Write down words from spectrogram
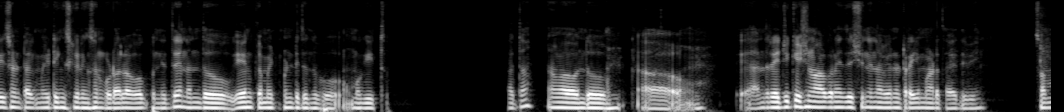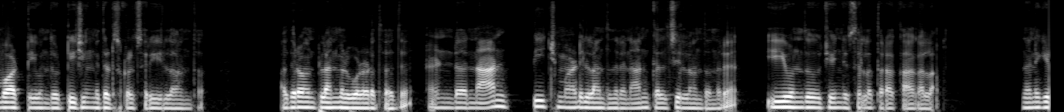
ರೀಸೆಂಟಾಗಿ ಮೀಟಿಂಗ್ಸ್ ಗೀಟಿಂಗ್ಸ್ ಕೊಡೋಲ್ಲ, ಹೋಗಿ ಬಂದಿದ್ದೆ. ನಂದು ಏನು ಕಮಿಟ್ಮೆಂಟ್ ಇದ್ದು ಮುಗೀತು. ಆಯಿತಾ? ನಾವು ಒಂದು ಅಂದರೆ ಎಜುಕೇಷನ್ ಆರ್ಗನೈಸೇಷನ್ ನಾವೇನೋ ಟ್ರೈ ಮಾಡ್ತಾ ಇದ್ದೀವಿ ಸಂವಾಟ್ ಈ ಒಂದು ಟೀಚಿಂಗ್ ಮೆಥಡ್ಸ್ಗಳು ಸರಿ ಇಲ್ಲ ಅಂತ. ಅದರ ಒಂದು ಪ್ಲ್ಯಾನ್ ಮೇಲೆ ಓಡಾಡ್ತಾ ಇದ್ದೆ. ಆ್ಯಂಡ್ ನಾನು ಟೀಚ್ ಮಾಡಿಲ್ಲ ಅಂತಂದರೆ, ನಾನು ಕಲಿಸಿಲ್ಲ ಅಂತಂದರೆ, ಈ ಒಂದು ಚೇಂಜಸ್ ಎಲ್ಲ ತರೋಕ್ಕಾಗಲ್ಲ ನನಗೆ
